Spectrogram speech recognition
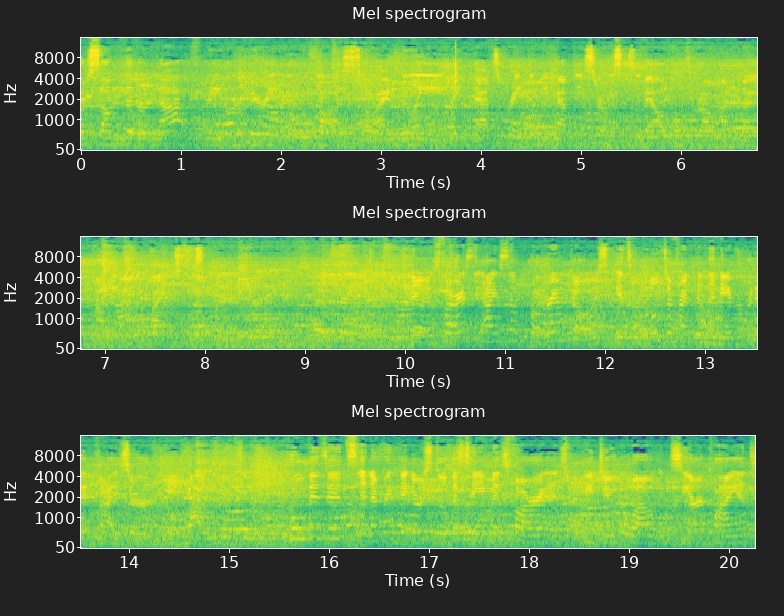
or some that are not free are very low cost. So I really think that's great that we have these services available throughout Onondaga County clients Now, as far as the EISEP program goes, it's a little different than the neighborhood advisor. Um, home visits and everything are still the same as far as we do go out and see our clients.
